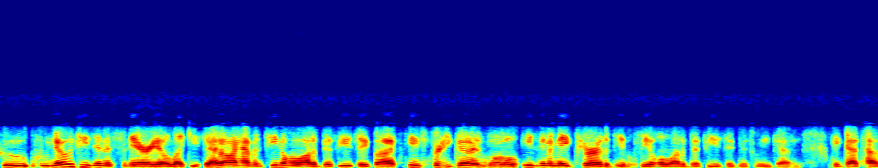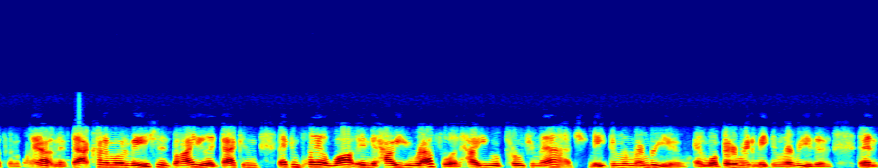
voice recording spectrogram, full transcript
who who knows he's in a scenario like you said. Oh, I haven't seen a whole lot of Biff Busick, but he's pretty good. Well, he's going to make sure that people see a whole lot of Biff Busick this weekend. I think that's how it's going to play out. And if that kind of motivation is behind you, like that can that can play a lot into how you wrestle and how you approach a match. Make them remember you. And what better way to make them remember you than than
